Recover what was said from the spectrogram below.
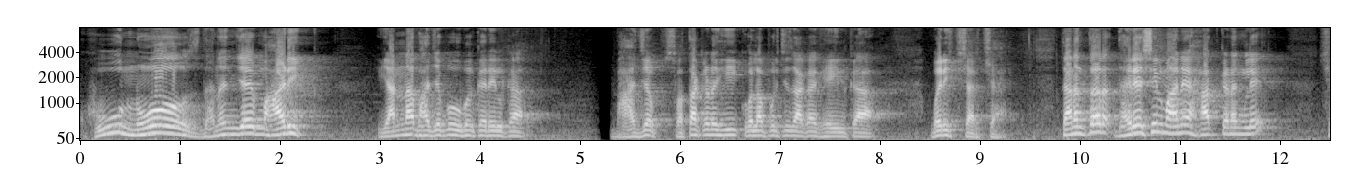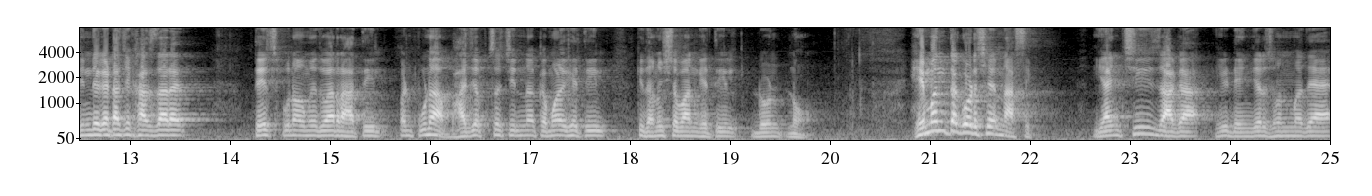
हू नोज धनंजय महाडिक यांना भाजप उभं करेल का? भाजप स्वतःकडे ही कोल्हापूरची जागा घेईल का? बरीच चर्चा आहे. त्यानंतर धैर्यशील माने हातकडंगले शिंदे गटाचे खासदार आहेत. तेच पुन्हा उमेदवार राहतील. पण पुन्हा भाजपचं चिन्ह कमळ घेतील की धनुष्यबाण घेतील? Don't know Hemant Godse Nashik. यांची जागा ही डेंजर झोनमध्ये आहे.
